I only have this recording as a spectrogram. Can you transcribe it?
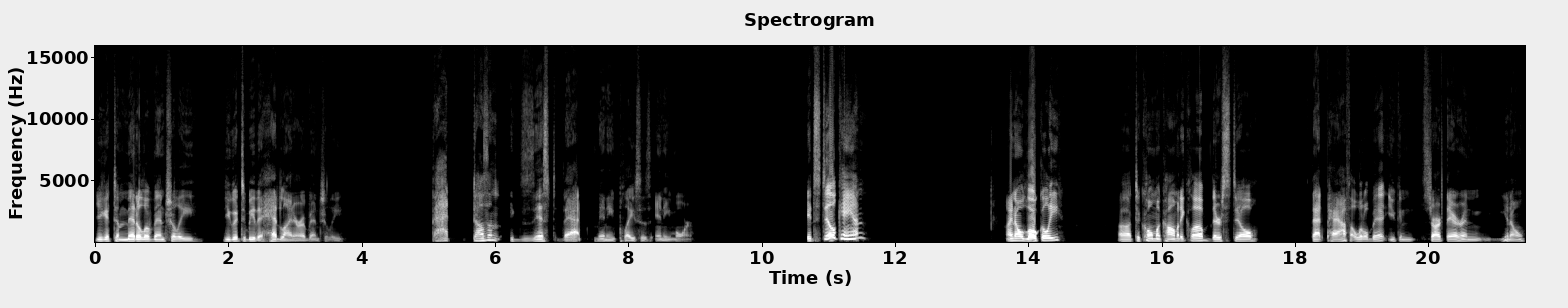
you get to middle eventually. You get to be the headliner eventually. That doesn't exist that many places anymore. It still can. I know locally, uh, Tacoma Comedy Club, there's still that path a little bit. You can start there and, you know,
